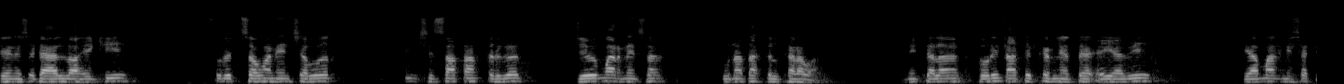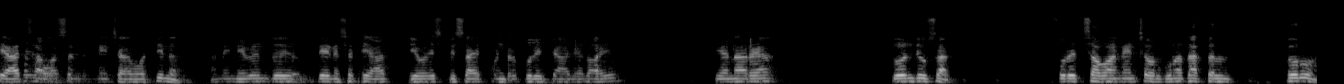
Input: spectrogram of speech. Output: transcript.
देण्यासाठी आलो आहे की सुरज चव्हाण यांच्यावर तीनशे सात अंतर्गत जीव मारण्याचा गुन्हा दाखल करावा. आणि त्याला त्वरित अटक करण्यात यावी. या मागणीसाठी आज छावा संघटनेच्या वतीनं आम्ही निवेदन देण्यासाठी आज डीवायएसपी साहेब पंढरपूर येथे आलेलो आहे. येणाऱ्या दोन दिवसात सुरेश चव्हाण यांच्यावर गुन्हा दाखल करून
